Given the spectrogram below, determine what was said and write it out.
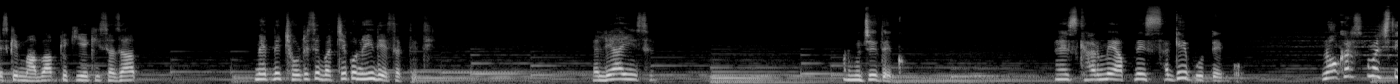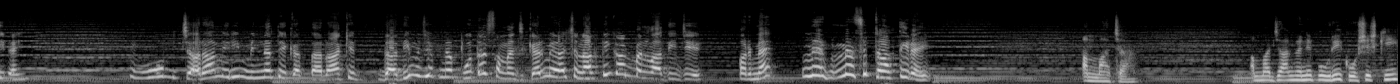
इसके माँ बाप के किए की सजा मैं इतने छोटे से बच्चे को नहीं दे सकती थी। ले आई इसे। और मुझे देखो, मैं इस घर में अपने सगे पोते को नौकर समझती रही। वो बेचारा मेरी मिन्नतें करता रहा कि दादी मुझे अपना पोता समझकर मेरा शनाख्ती कार्ड बनवा दीजिए। और मैं मैं मैं उसे टालती रही। अम्मा जान। अम्मा जान, मैंने पूरी कोशिश की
